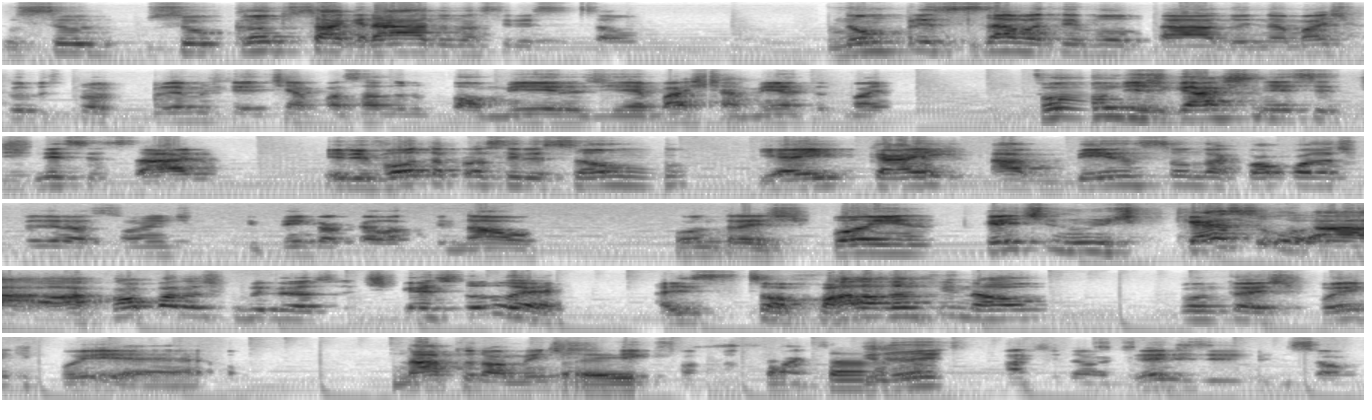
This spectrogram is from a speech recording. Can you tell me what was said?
o, seu, o seu canto sagrado na seleção. Não precisava ter voltado, ainda mais pelos problemas que ele tinha passado no Palmeiras, de rebaixamento, mas foi um desgaste desnecessário ele volta para a seleção e aí cai a benção da Copa das Confederações, que vem com aquela final contra a Espanha. Porque a gente não esquece a, a Copa das Confederações, esquece todo o resto. A gente só fala da final contra a Espanha, que foi, é, naturalmente, a gente tem que falar uma grande partida, uma grande exibição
